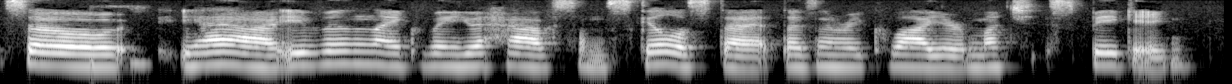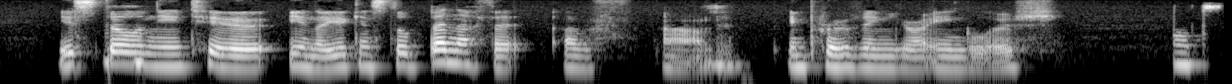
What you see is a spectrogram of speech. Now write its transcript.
So mm-hmm. yeah, even like when you have some skills that doesn't require much speaking, you still need to, you know, you can still benefit of um, improving your English. That's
